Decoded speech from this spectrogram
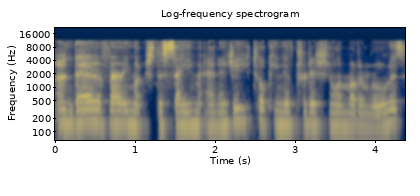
and they're very much the same energy. Talking of traditional and modern rulers,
